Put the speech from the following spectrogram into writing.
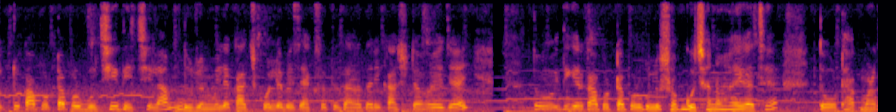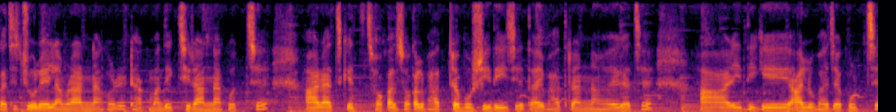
একটু কাপড় টাপড় গুছিয়ে দিচ্ছিলাম। দুজন মিলে কাজ করলে বেশ একসাথে তাড়াতাড়ি কাজটা হয়ে যায়। তো ওই দিকের কাপড় টাপড়গুলো সব গোছানো হয়ে গেছে। তো ঠাকমার কাছে চলে এলাম রান্নাঘরে। ঠাকমা দেখছি রান্না করছে। আর আজকে সকাল সকাল ভাতটা বসিয়ে দিয়েছে, তাই ভাত রান্না হয়ে গেছে। আর এদিকে আলু ভাজা করছে,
